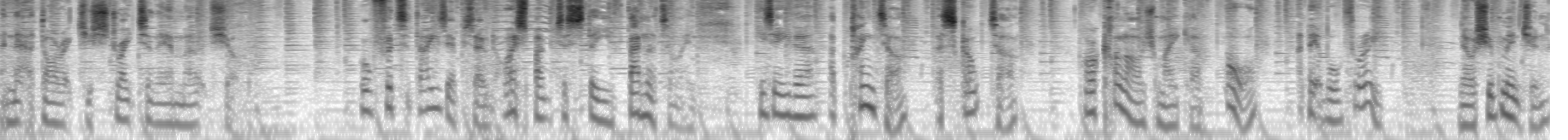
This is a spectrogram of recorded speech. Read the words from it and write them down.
and that'll direct you straight to their merch shop. Well, for today's episode, I spoke to Steve Bannatyne. He's either a painter, a sculptor, or a collage maker, or a bit of all three. Now, I should mention,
